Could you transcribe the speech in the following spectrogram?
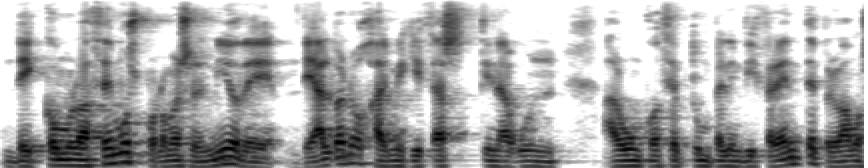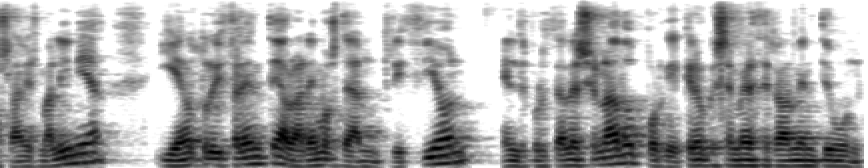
de cómo lo hacemos, por lo menos el mío de, Álvaro, Jaime quizás tiene algún, algún concepto un pelín diferente, pero vamos a la misma línea, y en otro diferente hablaremos de la nutrición en el deportista lesionado, porque creo que se merece realmente un,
